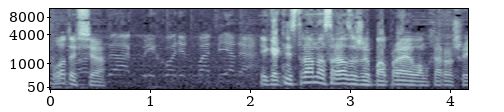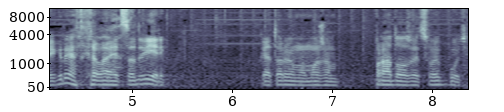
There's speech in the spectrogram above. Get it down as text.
Вот и все. И как ни странно, сразу же по правилам хорошей игры открывается дверь, в которую мы можем продолжить свой путь.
